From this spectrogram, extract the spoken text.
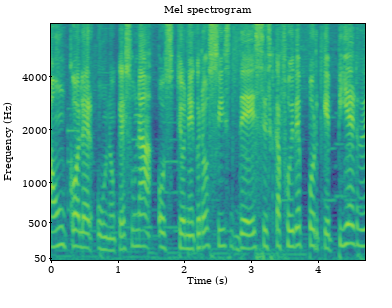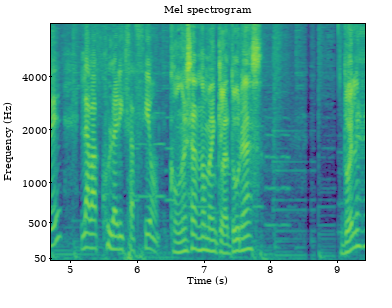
a un Kohler 1, que es una osteonecrosis de ese escafoide porque pierde la vascularización. Con esas nomenclaturas, ¿duele?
